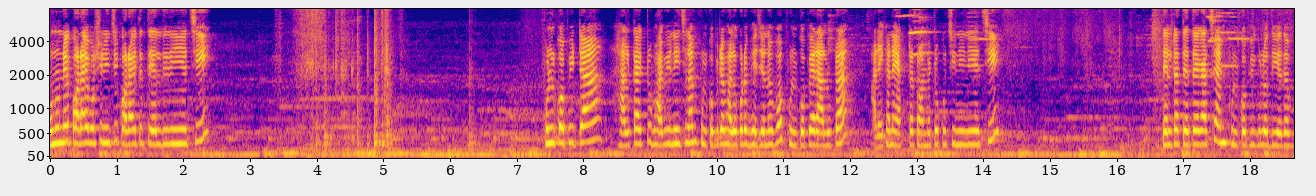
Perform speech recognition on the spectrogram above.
উনুনে কড়াই বসে নিয়েছি, কড়াইতে তেল দিয়ে নিয়েছি। ফুলকপিটা হালকা একটু ভাবিয়ে নিয়েছিলাম, ফুলকপিটা ভালো করে ভেজে নেব, ফুলকপি আর আলুটা। আর এখানে একটা টমেটো কুচি নিয়ে নিয়েছি। তেলটা তেতে গেছে, আমি ফুলকপিগুলো দিয়ে দেব।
